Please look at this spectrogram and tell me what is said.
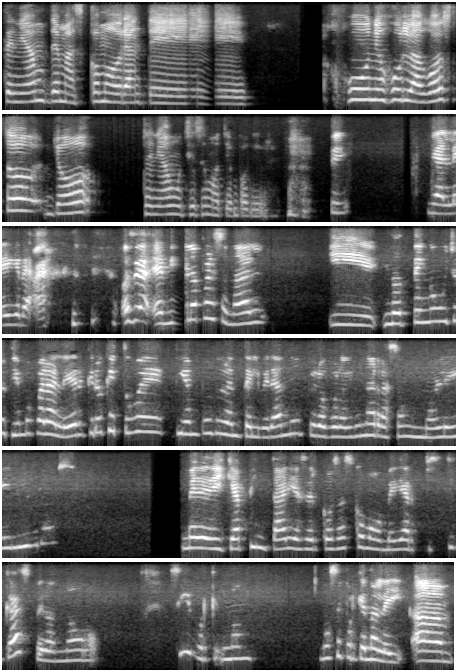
tenía de más como durante junio, julio, agosto, yo tenía muchísimo tiempo libre. Sí, me alegra. O sea, en mí lo personal, y no tengo mucho tiempo para leer, creo que tuve tiempo durante el verano, pero por alguna razón no leí libros. Me dediqué a pintar y a hacer cosas como media artísticas, pero no, sí, porque no, no sé por qué no leí. Um,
